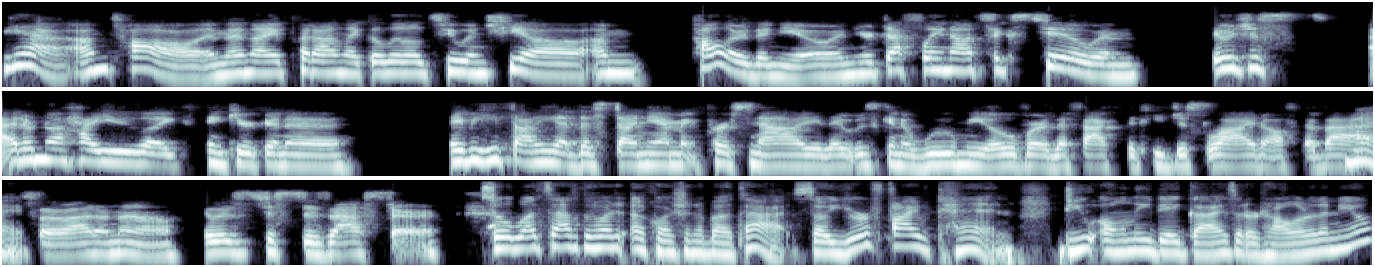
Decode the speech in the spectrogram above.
yeah, I'm tall. And then I put on like a little two inch heel. I'm taller than you and you're definitely not six two. And it was just, I don't know how you like think you're going to, maybe he thought he had this dynamic personality that was going to woo me over the fact that he just lied off the bat. Right. So I don't know. It was just disaster. So let's ask a question about that. So you're 5'10. Do you only date guys that are taller than you?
